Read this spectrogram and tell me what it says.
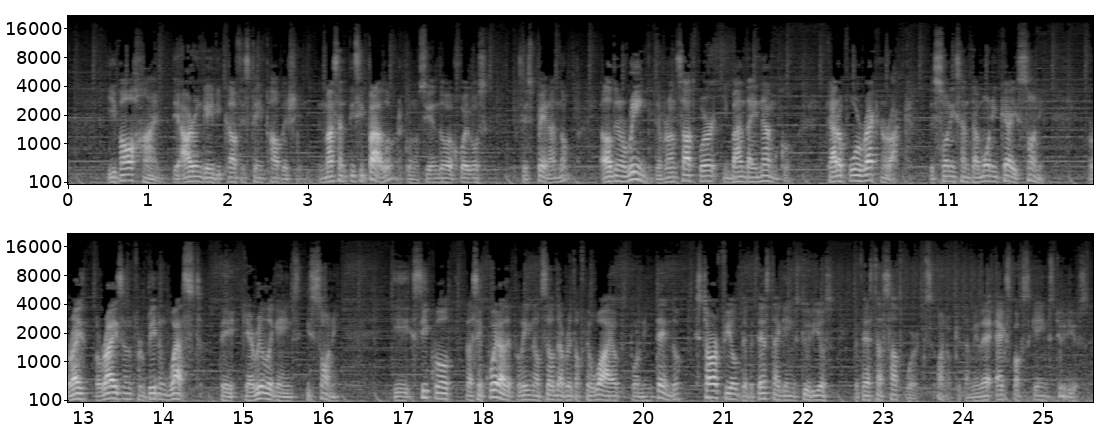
y Valheim, The Iron Gate y Coffee Stain Publishing. El más anticipado, reconociendo juegos se esperan, ¿no? Elden Ring, The Run Software y Bandai Namco, God of War Ragnarok, de Sony Santa Mónica y Sony, Horizon Forbidden West, de Guerrilla Games y Sony, y sequel, la secuela de The Legend of Zelda Breath of the Wild por Nintendo, Starfield de Bethesda Game Studios, Bethesda Softworks, bueno, que también de Xbox Game Studios.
